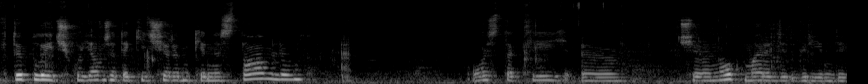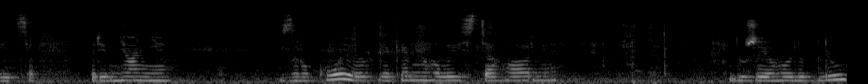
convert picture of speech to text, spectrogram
В тепличку я вже такі черенки не ставлю. Ось такий е, черенок Meredith Green, дивіться, в порівнянні з рукою, яке в нього листя гарне. Дуже його люблю.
